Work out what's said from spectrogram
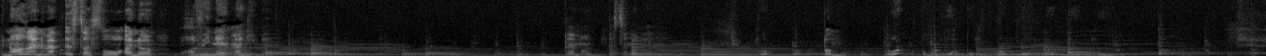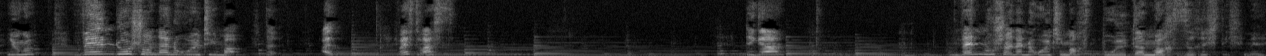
Genau so eine Map ist das. So eine. Oh, wie nennt man die Map? Bämmern, bis dann am. Junge, wenn du schon deine Ultima. Also, weißt du was? Digga, wenn du schon deine Ulti machst, Bull, dann mach sie richtig, ne?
